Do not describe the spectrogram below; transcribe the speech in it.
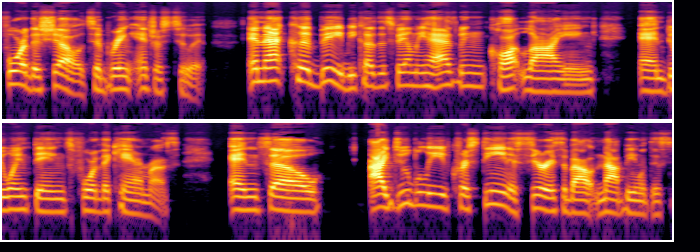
for the show to bring interest to it. And that could be because this family has been caught lying and doing things for the cameras. And so I do believe Christine is serious about not being with this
